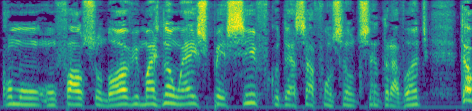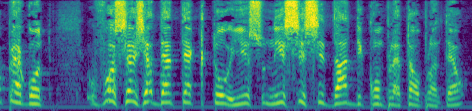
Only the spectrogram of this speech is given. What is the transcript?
como um, um falso 9, mas não é específico dessa função do centroavante. Então eu pergunto, você já detectou isso, necessidade de completar o plantel?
